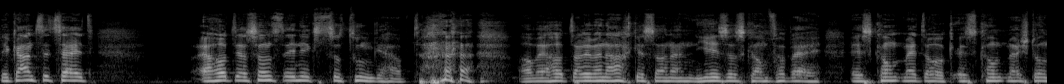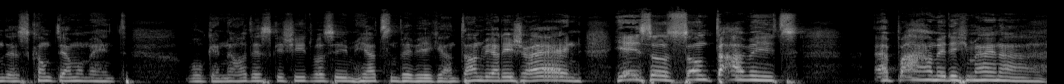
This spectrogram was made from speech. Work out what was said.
die ganze Zeit. Er hat ja sonst eh nichts zu tun gehabt. Aber er hat darüber nachgesonnen, Jesus kommt vorbei, es kommt mein Tag, es kommt meine Stunde, es kommt der Moment, wo genau das geschieht, was ich im Herzen bewege. Und dann werde ich schreien, Jesus und Davids, erbarme dich meiner.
